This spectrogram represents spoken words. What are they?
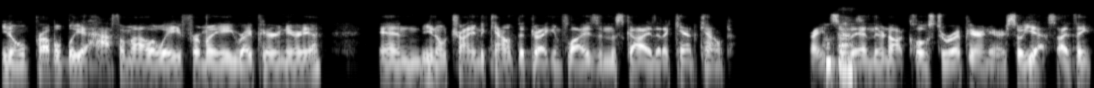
you know, probably a half a mile away from a riparian area, and you know, trying to count the dragonflies in the sky that I can't count. Right. So Okay. then they're not close to riparian areas. So yes, I think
